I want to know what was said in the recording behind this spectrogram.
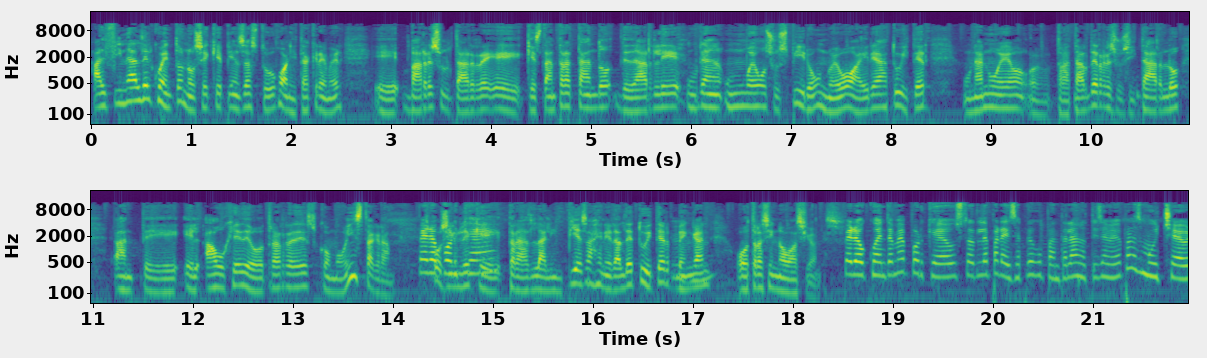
Al final del cuento, no sé qué piensas tú, Juanita Kremer, eh, va a resultar eh, que están tratando de darle un nuevo suspiro, un nuevo aire a Twitter, una nueva, tratar de resucitarlo ante el auge de otras redes como Instagram. Pero es posible que tras la limpieza general de Twitter vengan otras innovaciones. Pero cuénteme por qué a usted le parece preocupante la noticia. A mí me parece muy chévere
